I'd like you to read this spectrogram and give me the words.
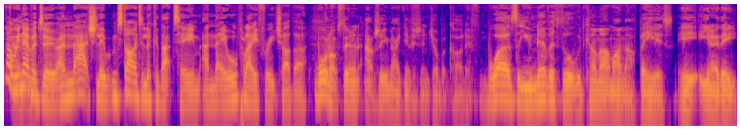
No, we And never do. And actually, I'm starting to look at that team, and they all play for each other. Warnock's doing an absolutely magnificent job at Cardiff. Words that you never thought would come out of my mouth, but he is. He, you know, they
